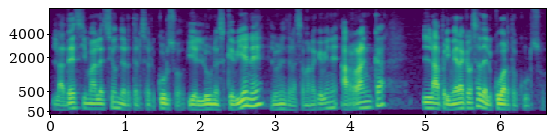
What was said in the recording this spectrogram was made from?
la décima lección del tercer curso y el lunes que viene, el lunes de la semana que viene, arranca la primera clase del cuarto curso.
